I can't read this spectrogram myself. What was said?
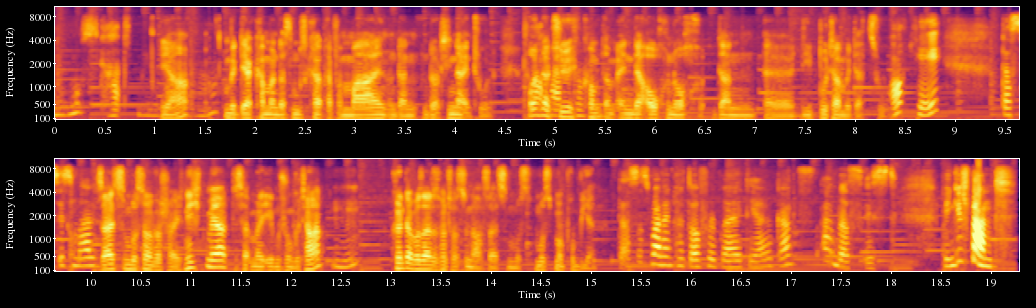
Eine Muskatmühle. Ja. Mhm. Mit der kann man das Muskat einfach mahlen und dann dort hinein tun. Kann Und natürlich machen. kommt am Ende auch noch dann äh, die Butter mit dazu. Okay. Das ist mal. Salzen muss man wahrscheinlich nicht mehr, das hat man eben schon getan. Mhm. Könnte aber sein, dass man trotzdem nachsalzen muss. Muss man probieren. Das ist mal ein Kartoffelbrei, der ganz anders ist. Bin gespannt.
